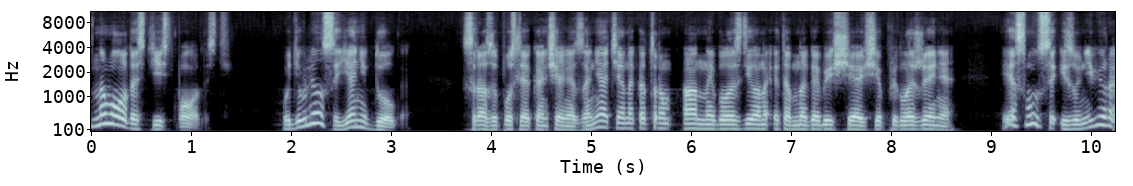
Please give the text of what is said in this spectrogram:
Но молодость есть молодость. Удивлялся я недолго. Сразу после окончания занятия, на котором Анной было сделано это многообещающее предложение, я смылся из универа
